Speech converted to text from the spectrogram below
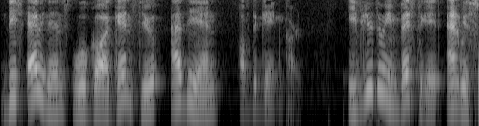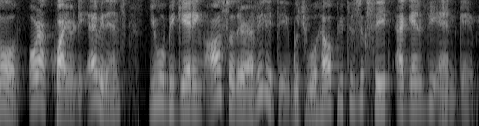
this evidence will go against you at the end of the game card. If you do investigate and resolve or acquire the evidence, you will be getting also their ability, which will help you to succeed against the end game.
